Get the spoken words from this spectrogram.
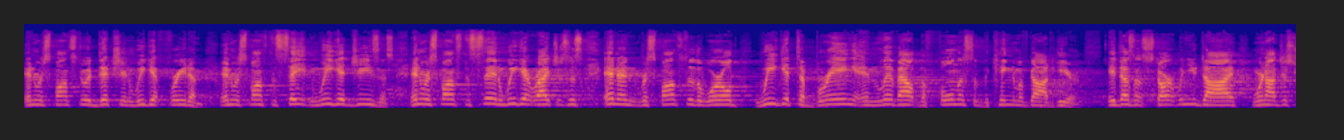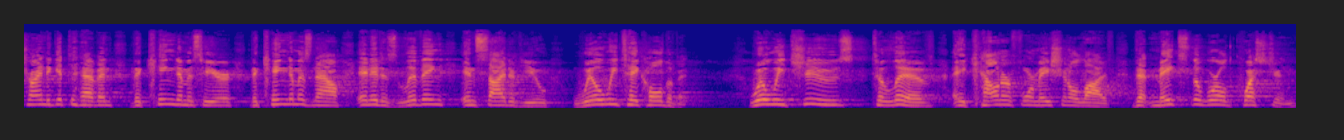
In response to addiction, we get freedom. In response to Satan, we get Jesus. In response to sin, we get righteousness. And in response to the world, we get to bring and live out the fullness of the kingdom of God here. It doesn't start when you die. We're not just trying to get to heaven. The kingdom is here. The kingdom is now, and it is living inside of you. Will we take hold of it? Will we choose to live a counterformational life that makes the world question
